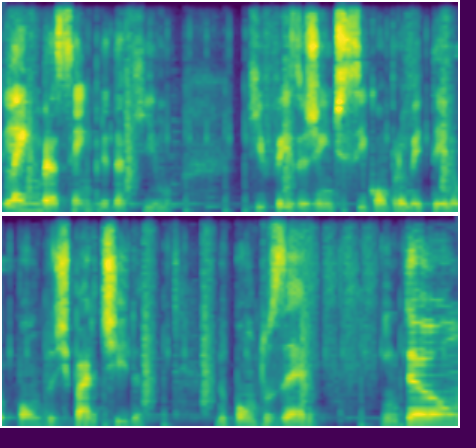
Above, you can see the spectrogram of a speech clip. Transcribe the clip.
lembra sempre daquilo que fez a gente se comprometer no ponto de partida, no ponto zero. Então,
